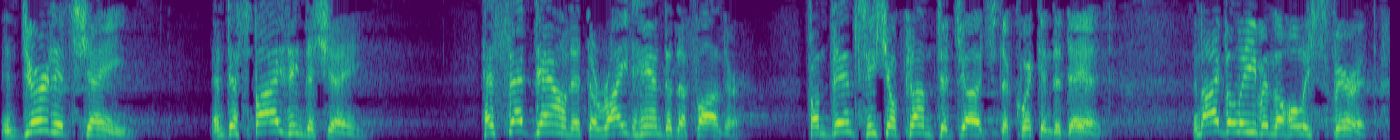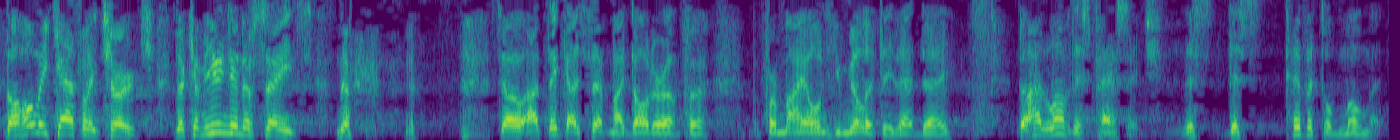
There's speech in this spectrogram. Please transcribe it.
endured its shame, and despising the shame, has sat down at the right hand of the Father. From thence he shall come to judge the quick and the dead. And I believe in the Holy Spirit, the Holy Catholic Church, the communion of saints. so I think I set my daughter up for, for my own humility that day. But I love this passage, this, this pivotal moment.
